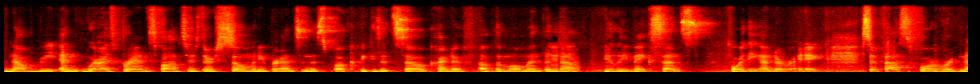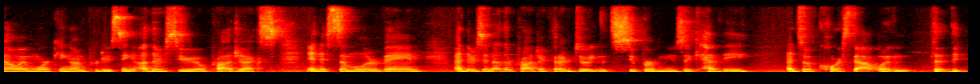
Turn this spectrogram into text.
now re- and whereas brand sponsors there's so many brands in this book because it's so kind of of the moment that mm-hmm. that really makes sense for the underwriting. So fast forward now I'm working on producing other serial projects in a similar vein and there's another project that I'm doing that's super music heavy and so of course that one the, the,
